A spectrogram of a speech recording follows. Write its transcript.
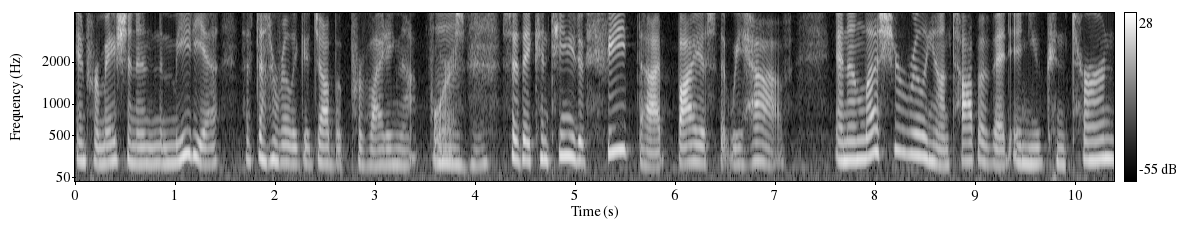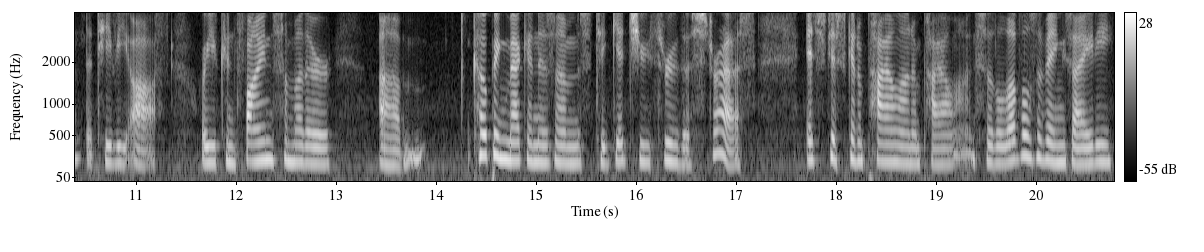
information and the media has done a really good job of providing that for us. Mm-hmm. So they continue to feed that bias that we have. And unless you're really on top of it and you can turn the TV off or you can find some other um, coping mechanisms to get you through the stress, it's just going to pile on and pile on. So the levels of anxiety,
